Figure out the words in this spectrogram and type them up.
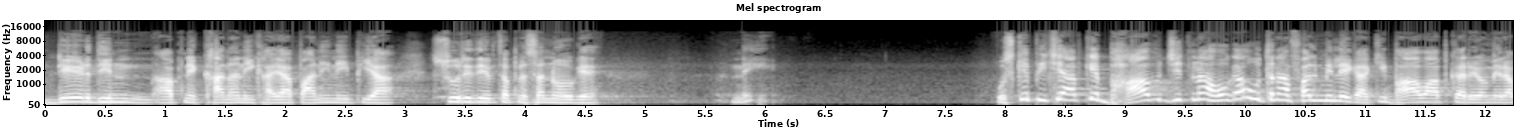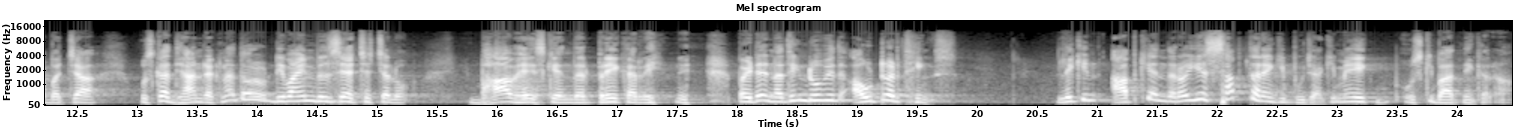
डेढ़ दिन आपने खाना नहीं खाया, पानी नहीं पिया, सूर्य देवता प्रसन्न हो गए। नहीं। उसके पीछे आपके भाव जितना होगा, उतना फल मिलेगा कि भाव आप कर रहे हो मेरा बच्चा, उसका ध्यान रखना तो डिवाइन विल से अच्छा चलो। भाव है इसके अंदर प्रे कर रही but it is nothing do with outer things लेकिन आपके अंदर हो ये सब तरह की पूजा की, मैं एक, उसकी बात नहीं कर रहा हूँ।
